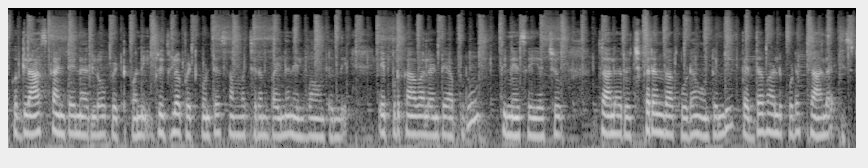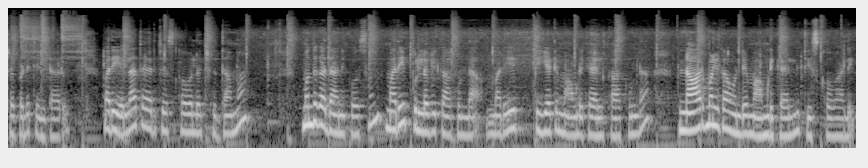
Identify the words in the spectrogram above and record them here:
ఒక గ్లాస్ కంటైనర్లో పెట్టుకొని ఫ్రిడ్జ్లో పెట్టుకుంటే సంవత్సరం పైన నిల్వ ఉంటుంది. ఎప్పుడు కావాలంటే అప్పుడు తినేసేయచ్చు. చాలా రుచికరంగా కూడా ఉంటుంది. పెద్దవాళ్ళు కూడా చాలా ఇష్టపడి తింటారు. మరి ఎలా తయారు చేసుకోవాలో చూద్దామా? ముందుగా దానికోసం మరీ పుల్లవి కాకుండా మరీ తీయటి మామిడికాయలు కాకుండా నార్మల్గా ఉండే మామిడికాయలని తీసుకోవాలి.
